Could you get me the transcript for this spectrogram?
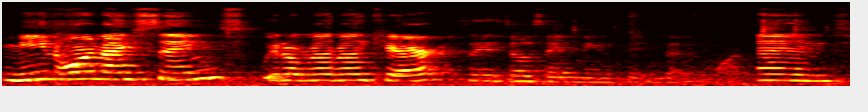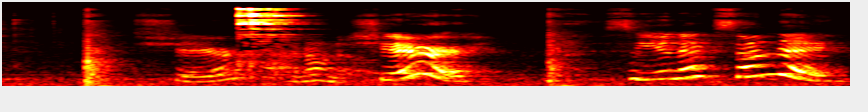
mean or nice things. We don't really, really care. Please don't say mean things anymore. And Share? I don't know. share. See you next Sunday.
